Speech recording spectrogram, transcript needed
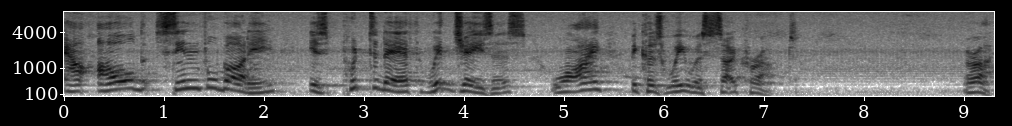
our old sinful body is put to death with Jesus. Why? Because we were so corrupt. All right.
